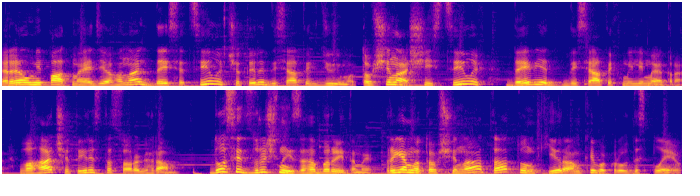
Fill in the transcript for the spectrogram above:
Realme Pad має діагональ 10,4 дюйма, товщина 6,9 мм, вага 440 грам. Досить зручний за габаритами, приємна товщина та тонкі рамки вокруг дисплею.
